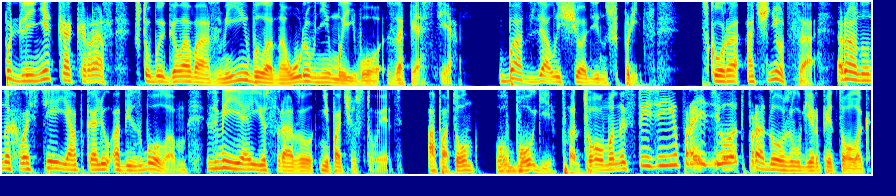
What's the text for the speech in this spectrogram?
По длине как раз, чтобы голова змеи была на уровне моего запястья. Бат взял еще один шприц. Скоро очнется. Рану на хвосте я обколю обезболом. Змея ее сразу не почувствует. А потом, о боги, потом анестезия пройдет, продолжил герпетолог.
